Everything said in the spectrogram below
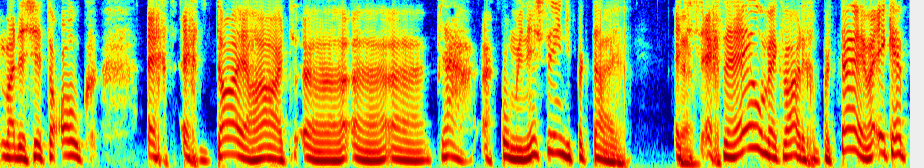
maar er zitten ook echt, echt die hard ja, communisten in die partij. Ja. Het is echt een heel merkwaardige partij. Maar ik heb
